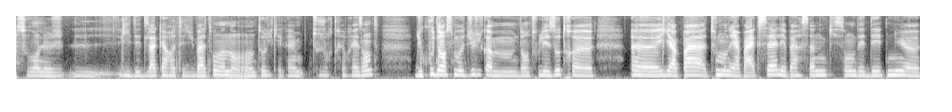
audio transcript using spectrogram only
souvent l'idée de la carotte et du bâton hein, en tôle qui est quand même toujours très présente. Du coup, dans ce module, comme dans tous les autres, euh, euh, a pas, tout le monde n'y a pas accès. Les personnes qui sont des détenus euh,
